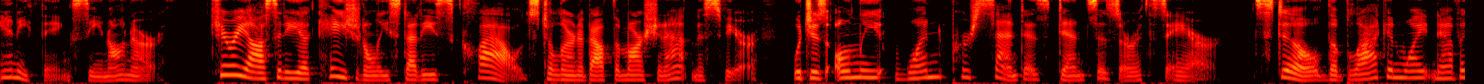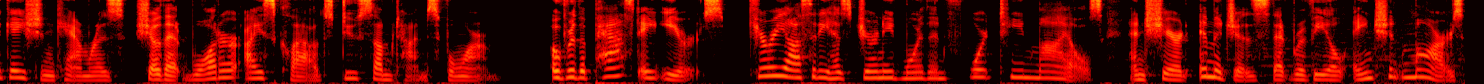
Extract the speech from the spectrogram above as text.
anything seen on Earth. Curiosity occasionally studies clouds to learn about the Martian atmosphere, which is only 1% as dense as Earth's air. Still, the black and white navigation cameras show that water ice clouds do sometimes form. Over the past eight years, Curiosity has journeyed more than 14 miles and shared images that reveal ancient Mars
